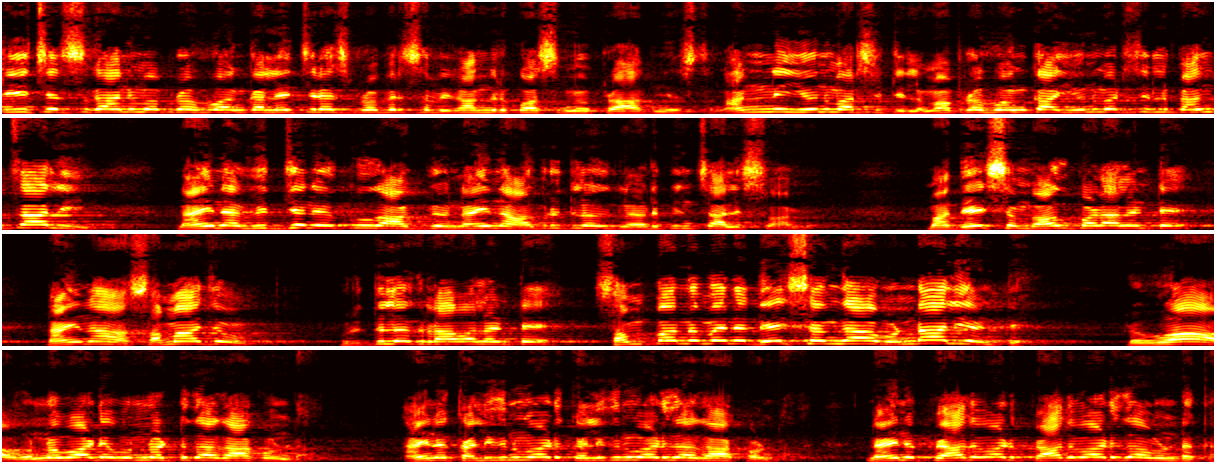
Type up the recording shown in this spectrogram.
టీచర్స్ కానీ మా ప్రభు ఇంకా లెక్చరర్స్ ప్రొఫెసర్ వీరందరి కోసం మేము ప్రార్థన చేస్తున్నాం. అన్ని యూనివర్సిటీలు మా ప్రభు ఇంకా యూనివర్సిటీలు పెంచాలి. నాయన విద్యను ఎక్కువగా అభ్యు నైనా అభివృద్ధిలో నడిపించాలి స్వామి. మా దేశం బాగుపడాలంటే నాయన సమాజం వృద్ధిలోకి రావాలంటే సంపన్నమైన దేశంగా ఉండాలి అంటే ప్రభువా ఉన్నవాడే ఉన్నట్టుగా కాకుండా ఆయన కలిగినవాడు కలిగినవాడుగా కాకుండా నాయన పేదవాడు పేదవాడుగా ఉండక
